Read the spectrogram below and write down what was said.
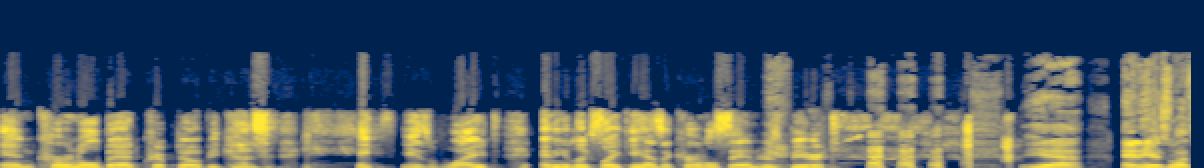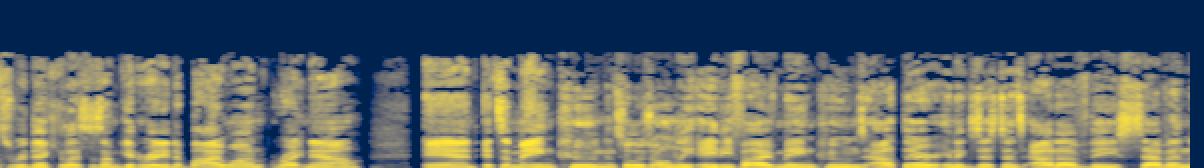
and Colonel Bad Crypto because he's, he's white and he looks like he has a Colonel Sanders beard. yeah. And here's what's ridiculous is I'm getting ready to buy one right now and it's a Maine Coon. And so there's only 85 Maine Coons out there in existence out of the seven,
